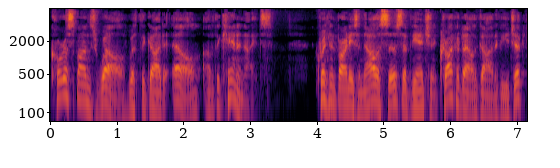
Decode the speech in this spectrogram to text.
corresponds well with the god El of the Canaanites. Quinten Barney's analysis of the ancient crocodile god of Egypt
